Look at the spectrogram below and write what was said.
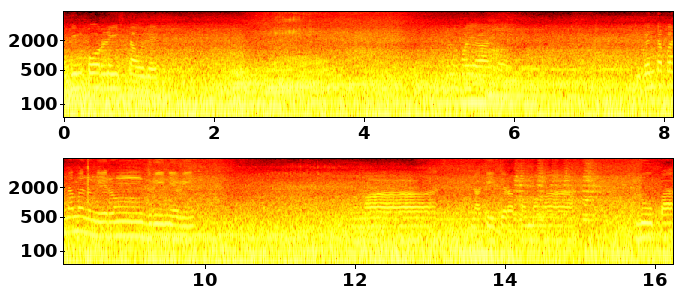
Naging 4 lanes na ulit. Ano kaya to? Ang Ganda pa naman, oh, mayroong greenery. Mga natitira pa mga lupa,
